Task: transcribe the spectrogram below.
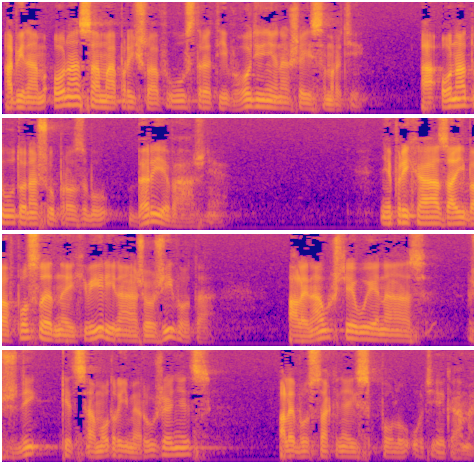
aby nám ona sama prišla v ústrety v hodine našej smrti. A ona túto našu prozbu berie vážne. Neprichádza iba v poslednej chvíli nášho života, ale navštevuje nás vždy, keď sa modlíme rúženec, alebo sa k nej spolu utiekame.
